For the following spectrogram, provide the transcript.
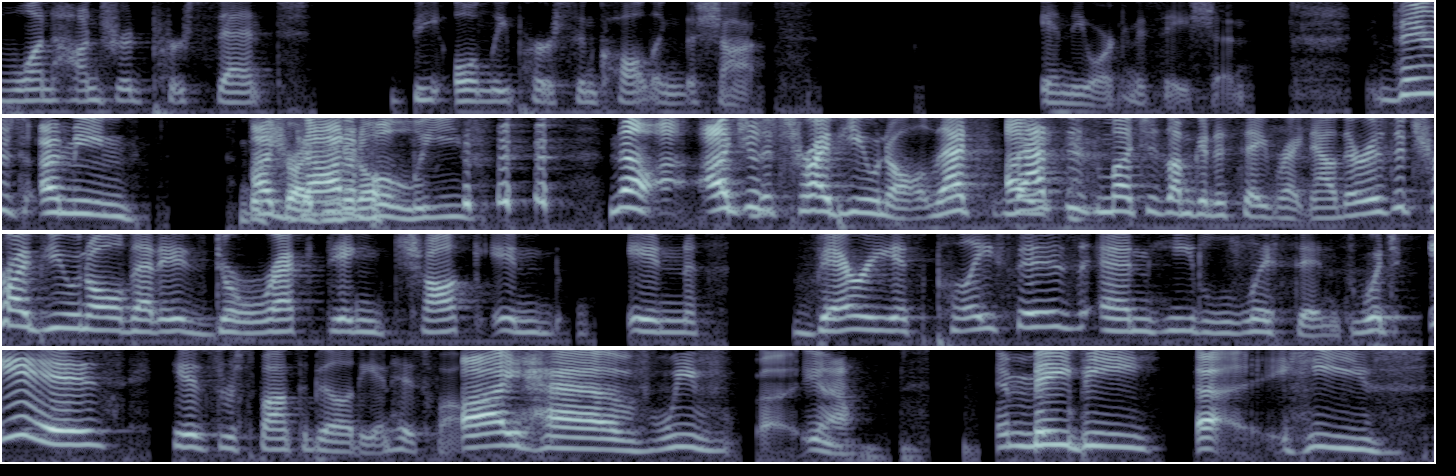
100% the only person calling the shots in the organization. there's, I mean, The I gotta believe. no, I, I just the tribunal. That's I- that's as much as I'm going to say right now. There is a tribunal that is directing Chuck in in various places and he listens, which is his responsibility and his fault. I have we've uh, you know and maybe uh, he's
